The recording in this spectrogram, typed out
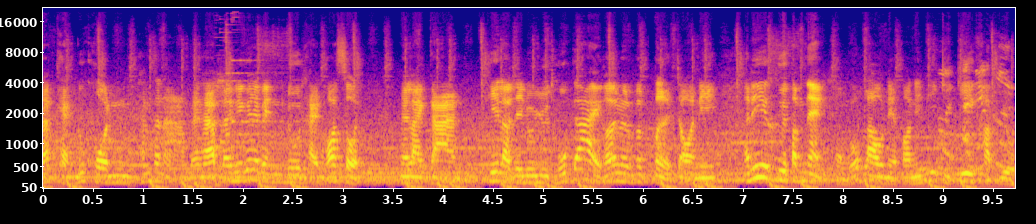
นักแข่งทุกคนทั้งสนามนะครับ แล้วนี่ก็จะเป็นดูถ่ายทอดสดในรายการที่เราจะดู YouTube ได้ก็จะเปิดจอนี้ อันนี้คือตำแหน่งของรถเราเนี่ยตอนนี้พี่กิกกี้ขับอยู่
